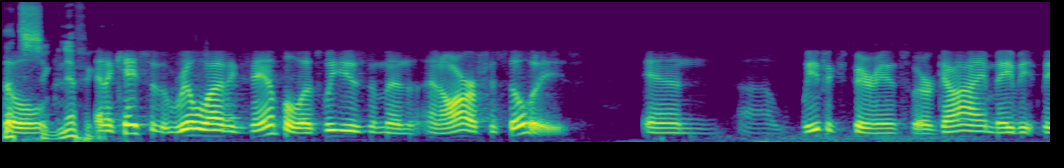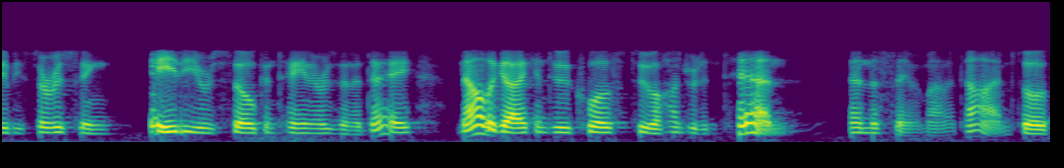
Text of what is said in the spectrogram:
That's So, significant. And a case of a real live example is we use them in, in our facilities, and uh, we've experienced where a guy maybe maybe servicing 80 or so containers in a day. Now the guy can do close to 110 in the same amount of time. So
